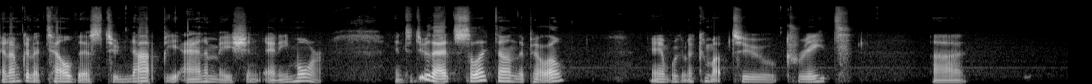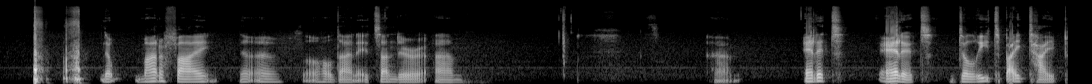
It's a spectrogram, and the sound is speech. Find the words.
and I'm going to tell this to not be animation anymore. And to do that, select on the pillow, and we're going to come up to create uh, nope modify uh, hold on it's under um, um, edit edit delete by type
